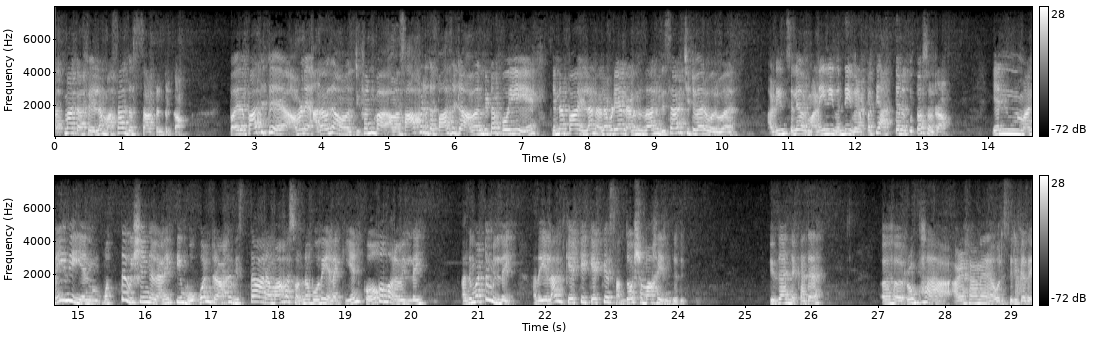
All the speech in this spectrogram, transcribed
பத்மா கஃபேல மசால் தோசை சாப்பிட்டுருக்கான் இருக்கான். இப்போ இதை பார்த்துட்டு அவனை அதாவது அவன் டிஃபன் பா அவன் சாப்பிட்றத பார்த்துட்டு அவன்கிட்ட போய் என்னப்பா எல்லாம் நல்லபடியாக நடந்ததான்னு விசாரிச்சுட்டு வேற வருவார். அப்படின்னு சொல்லி அவர் மனைவி வந்து இவரை பற்றி அத்தனை குத்தம் சொல்கிறான் என் மனைவி என் மொத்த விஷயங்கள் அனைத்தையும் ஒவ்வொன்றாக விஸ்தாரமாக சொன்னபோது எனக்கு ஏன் கோபம் வரவில்லை? அது மட்டும் இல்லை அதையெல்லாம் கேட்க கேட்க சந்தோஷமாக இருந்தது. இதுதான் இந்த கதை. ரொம்ப அழகான ஒரு சிறுகதை.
